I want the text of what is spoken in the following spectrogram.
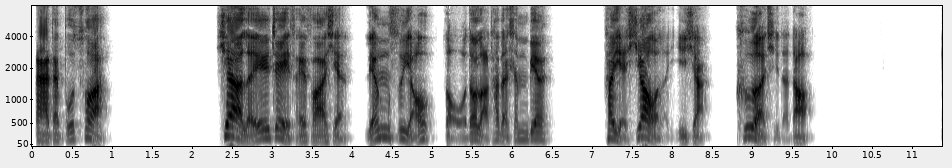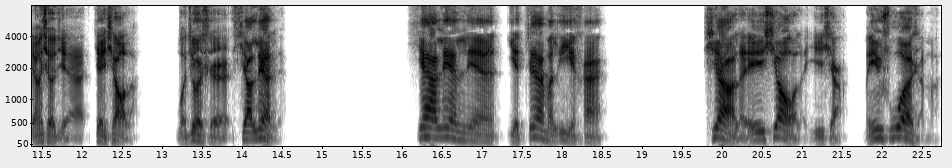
打得不错。夏雷这才发现梁思瑶走到了他的身边，他也笑了一下，客气的道：“梁小姐见笑了，我就是瞎练练。”瞎练练也这么厉害？夏雷笑了一下，没说什么。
